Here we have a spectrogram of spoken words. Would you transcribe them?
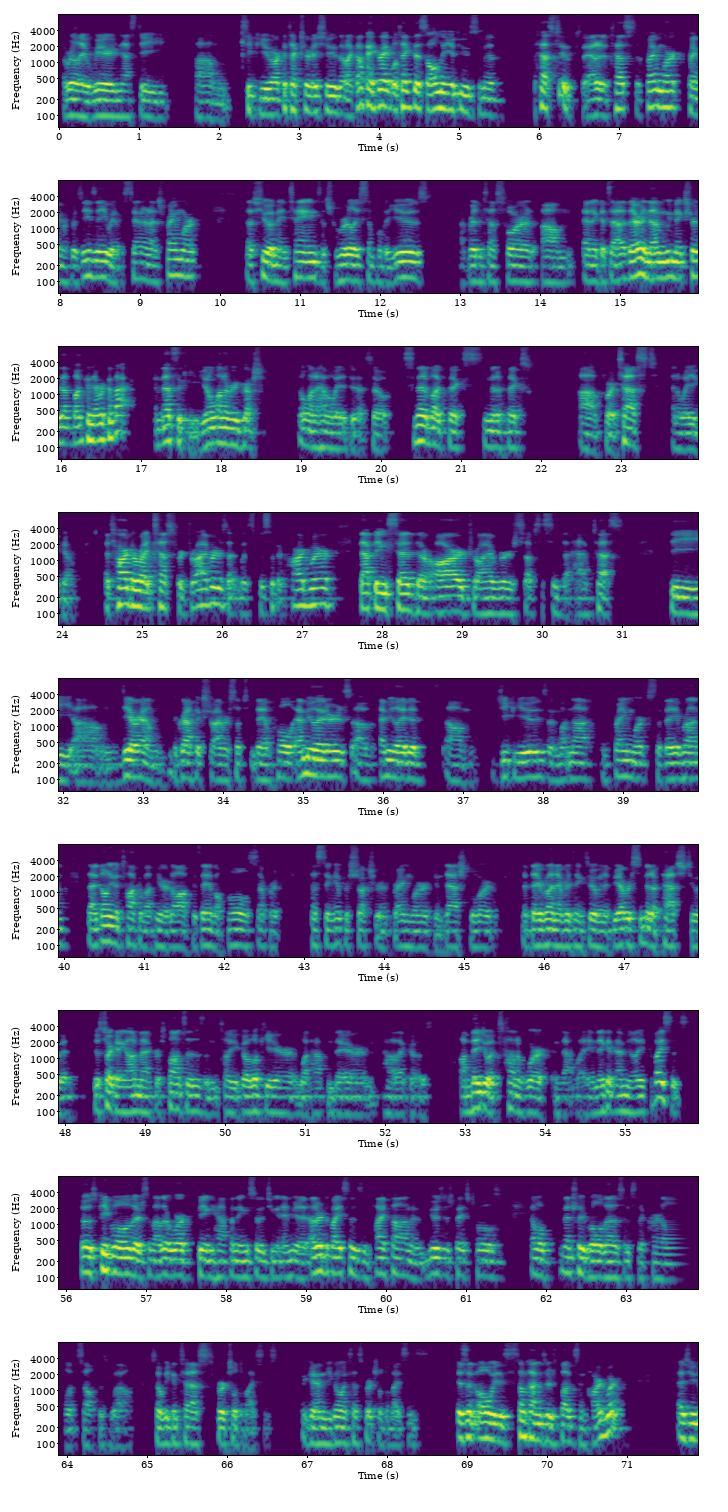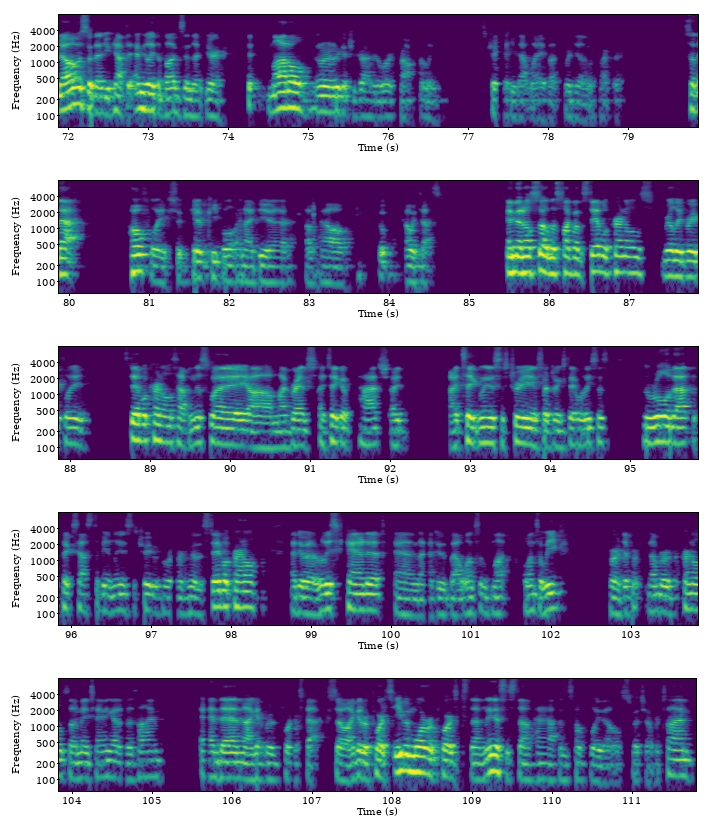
a really weird, nasty um, CPU architecture issue. They're like, okay, great, we'll take this only if you submit a test too. So they added a test to the framework. Framework was easy. We have a standardized framework that Shuah maintains. It's really simple to use. I've written tests for it, um, and it gets out of there. And then we make sure that bug can never come back. And that's the key. You don't want a regression. Don't want to have a way to do that. So submit a bug fix, submit a fix uh, for a test, and away you go. It's hard to write tests for drivers with specific hardware. That being said, there are driver subsystems that have tests the um, DRM, the graphics driver subsystem. They have whole emulators of emulated um, GPUs and whatnot and frameworks that they run that I don't even talk about here at all because they have a whole separate testing infrastructure and framework and dashboard that they run everything through. And if you ever submit a patch to it, you'll start getting automatic responses until you go look here and what happened there and how that goes. Um, they do a ton of work in that way and they can emulate devices those people, there's some other work being happening so that you can emulate other devices in Python and user space tools, and we'll eventually roll those into the kernel itself as well. So we can test virtual devices. Again, you go and test virtual devices. Isn't always, sometimes there's bugs in hardware, as you know, so then you have to emulate the bugs into your model in order to get your driver to work properly. It's tricky that way, but we're dealing with hardware. So that hopefully should give people an idea of how, how we test. And then also let's talk about stable kernels really briefly. Stable kernels happen this way. Um, I branch, I take a patch, I, I take Linus's tree and start doing stable releases. The rule of that, the fix has to be in Linus's tree before we go to the stable kernel. I do a release candidate and I do about once a month, once a week for a different number of kernels that I'm maintaining at a time. And then I get reports back. So I get reports, even more reports than Linus's stuff happens. Hopefully that'll switch over time.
